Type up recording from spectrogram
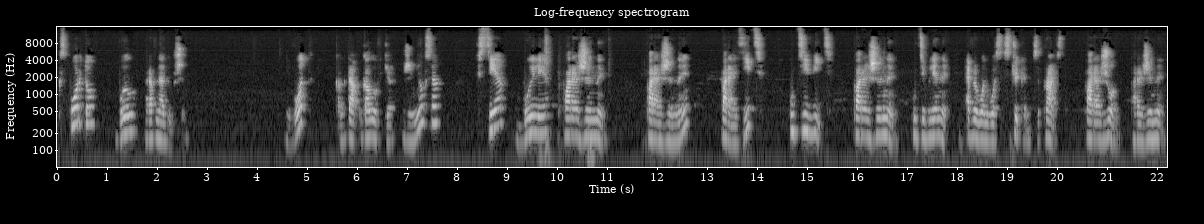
к спорту был равнодушен. И вот, когда Головкер женился, все были поражены. Поражены, поразить, удивить, поражены, удивлены. Everyone was stricken, surprised. Поражен, поражены.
